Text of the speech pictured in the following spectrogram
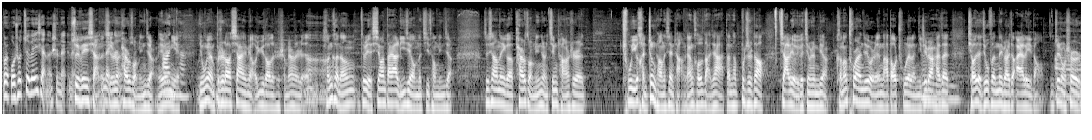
不是，我说最危险的是哪？最危险的其实是派出所民警，因为你永远不知道下一秒遇到的是什么样的人，很可能就是也希望大家理解我们的基层民警，就像那个派出所民警经常是。出一个很正常的现场，两口子打架，但他不知道家里有一个精神病，可能突然就有人拿刀出来了，你这边还在调解纠纷，那边就挨了一刀，你这种事儿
